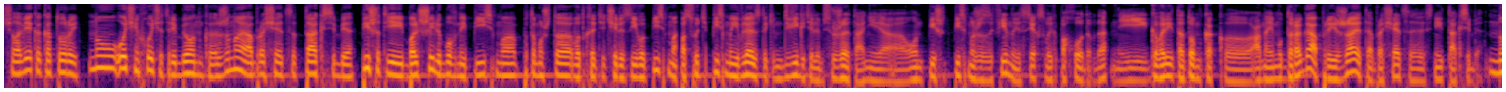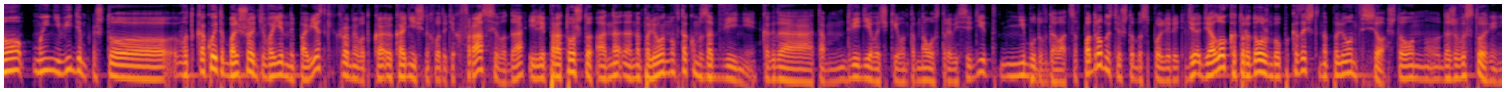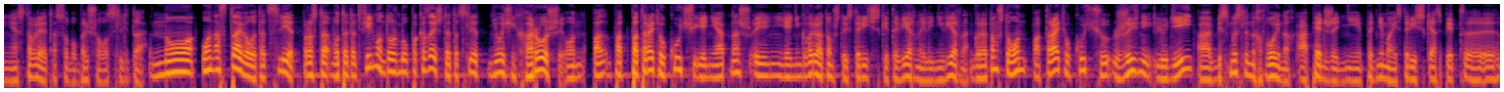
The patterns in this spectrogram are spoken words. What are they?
человека, который, ну, очень хочет ребенка, с женой обращается так себе, пишет ей большие любовные письма, потому что, вот, кстати, через его письма, по сути, письма являются таким двигателем сюжета, они, а, он пишет письма Жозефины из всех своих походов, да, и говорит о том, как э, она ему дорога, приезжает и обращается с ней так себе. Но мы не видим, что вот какой-то большой антивоенной повестки, кроме вот конечных вот этих фраз его, да, или про то, что а, Наполеон, ну, в таком забвении, когда там две девочки он там на острове сидит. Не буду вдаваться в подробности, чтобы спойлерить. Ди диалог, который должен был показать, что Наполеон все, что он э, даже в истории не оставляет особо большого следа. Но он оставил этот след. Просто вот этот фильм, он должен был показать, что этот след не очень хороший. Он по по потратил кучу, я не отношу, я не говорю о том, что исторически это верно или неверно. Я говорю о том, что он потратил кучу жизней людей а, в бессмысленных войнах. Опять же, не поднимая исторический аспект э,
